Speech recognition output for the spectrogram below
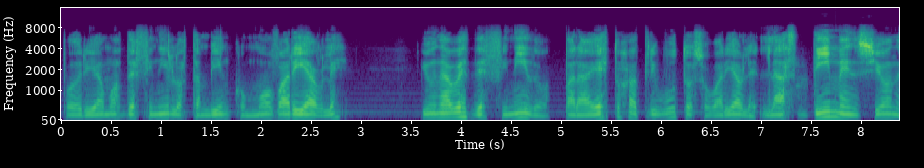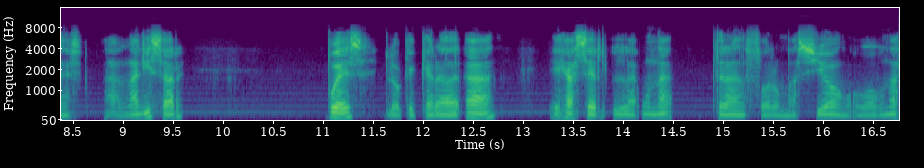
podríamos definirlos también como variable, y una vez definido para estos atributos o variables las dimensiones a analizar, pues lo que quedará es hacer una transformación o una,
